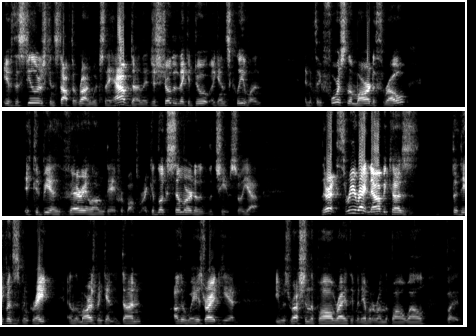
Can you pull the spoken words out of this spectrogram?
if the Steelers can stop the run, which they have done. They just showed that they could do it against Cleveland, and if they force Lamar to throw, it could be a very long day for Baltimore. It could look similar to the Chiefs. So yeah, they're at three right now because the defense has been great and Lamar's been getting it done other ways. Right, he had he was rushing the ball. Right, they've been able to run the ball well. But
